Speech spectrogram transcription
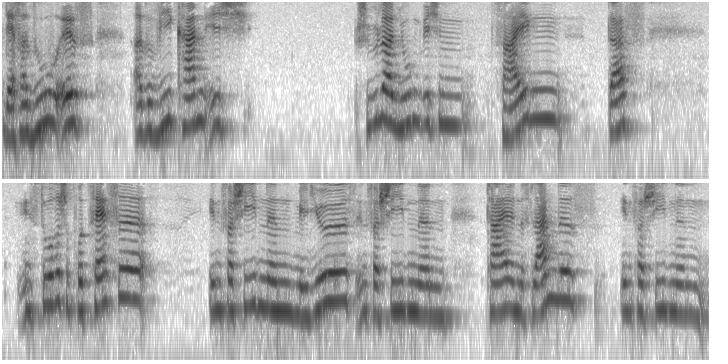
Der Versuch ist, also wie kann ich Schülern, Jugendlichen zeigen, dass historische Prozesse in verschiedenen Milieus, in verschiedenen Teilen des Landes, in verschiedenen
